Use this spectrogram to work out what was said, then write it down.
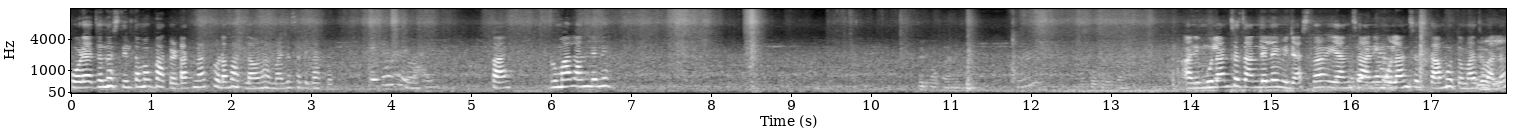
पोळ्या जर नसतील तर मग भाकर टाकणार. थोडा भात लावणार माझ्यासाठी भाकर. काय? रुमाल आणलेले? आणि मुलांचंच आणलेलं आहे मी जास्त. यांचं आणि मुलांचंच काम होतं माझं वालं.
